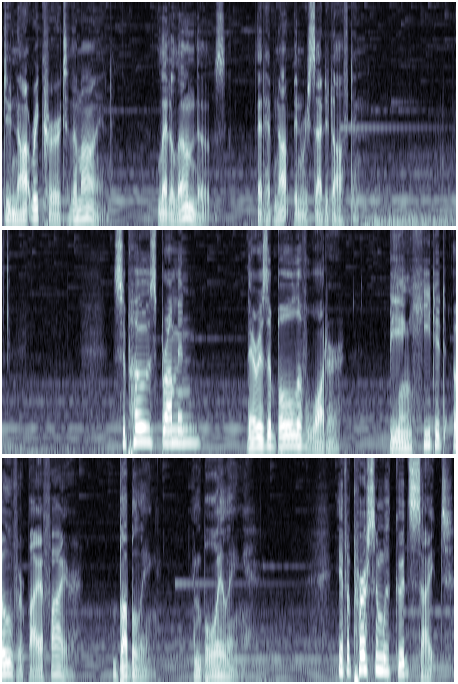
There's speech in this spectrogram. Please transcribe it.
do not recur to the mind, let alone those that have not been recited often. Suppose, Brahman, there is a bowl of water being heated over by a fire, bubbling and boiling. If a person with good sight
